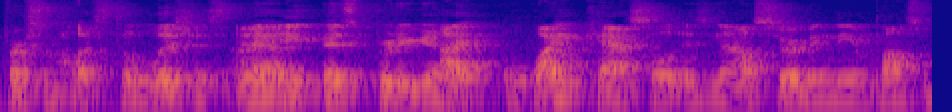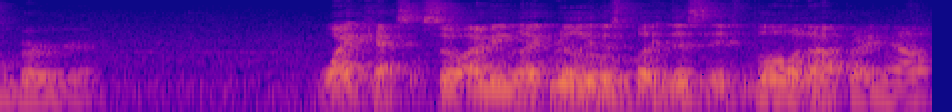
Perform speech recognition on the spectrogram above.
first of all, it's delicious. yeah, I ate it's pretty good. I, White Castle is now serving the Impossible Burger. White Castle. So I mean, like really, this place, this it's blowing up right now.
